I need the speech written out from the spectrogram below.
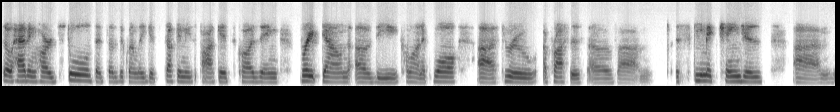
So having hard stools that subsequently get stuck in these pockets, causing breakdown of the colonic wall uh, through a process of um, ischemic changes um,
